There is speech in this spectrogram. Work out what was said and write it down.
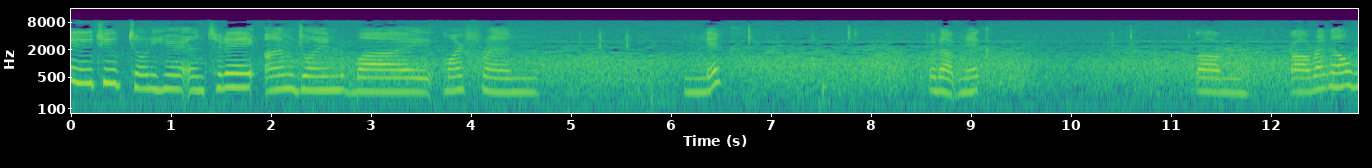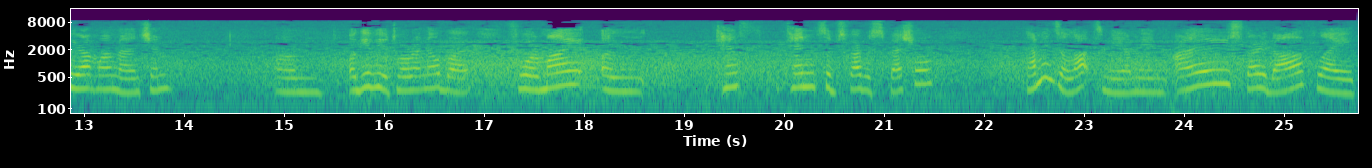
Hey YouTube, Tony here, and today I'm joined by my friend Nick. What up, Nick? Um, uh, right now we're at my mansion. Um, I'll give you a tour right now, but for my uh, 10th 10 subscriber special, that means a lot to me. I mean, I started off like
